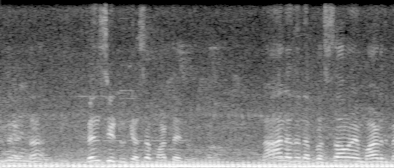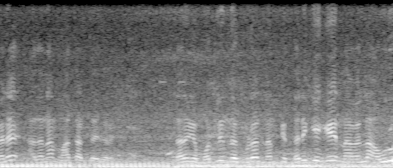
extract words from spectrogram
ಇಡ್ತಾರೆ ಅಂತ ಫೆನ್ಸ್ ಇಟ್ರು ಕೆಲಸ ಮಾಡ್ತಾಯಿದ್ರು ನಾನು ಅದನ್ನು ಪ್ರಸ್ತಾವನೆ ಮಾಡಿದ ಮೇಲೆ ಅದನ್ನು ಮಾತಾಡ್ತಾ ಇದ್ದಾರೆ. ನನಗೆ ಮೊದಲಿಂದ ಕೂಡ ನಮಗೆ ತನಿಖೆಗೆ ನಾವೆಲ್ಲ ಅವರೂ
